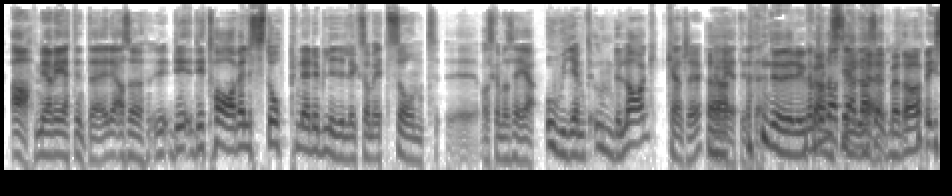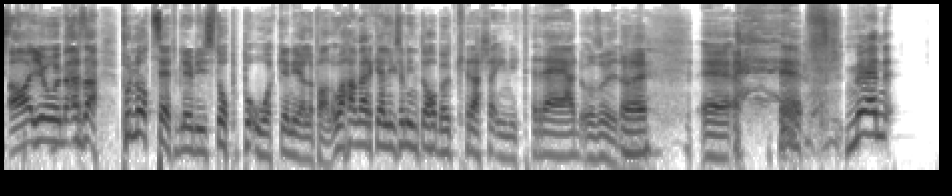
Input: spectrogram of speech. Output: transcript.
Ja, men jag vet inte, det, alltså, det, det tar väl stopp när det blir liksom ett sånt, eh, vad ska man säga, ojämnt underlag kanske? Jag Ja, vet inte. nu är det ju men på något jävla sätt, men ja, visst. Ja, jo men alltså, på något sätt blev det ju stopp på åken i alla fall, och han verkar liksom inte ha behövt krascha in i träd och så vidare. Nej. Eh, men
